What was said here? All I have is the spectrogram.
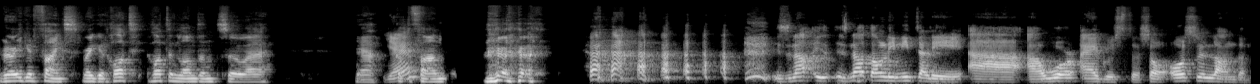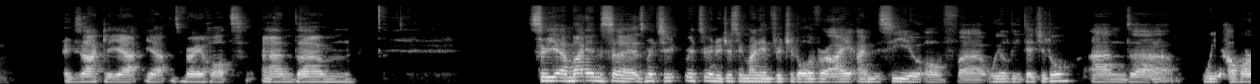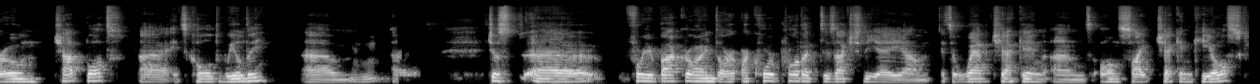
very good. Thanks. Very good. Hot, hot in London. So, uh, yeah, Yeah? fan. it's not it's not only in Italy uh, a war August, so also in London. exactly. Yeah, yeah, it's very hot, and um, so yeah, my name's uh, as Richard, Richard introduced me. My name's Richard Oliver. I I'm the CEO of uh, Wieldy Digital, and uh, we have our own chatbot. Uh, it's called Wieldy. Um, Mhm. just uh, for your background, our, our core product is actually a um, it's a web check-in and on-site check-in kiosk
